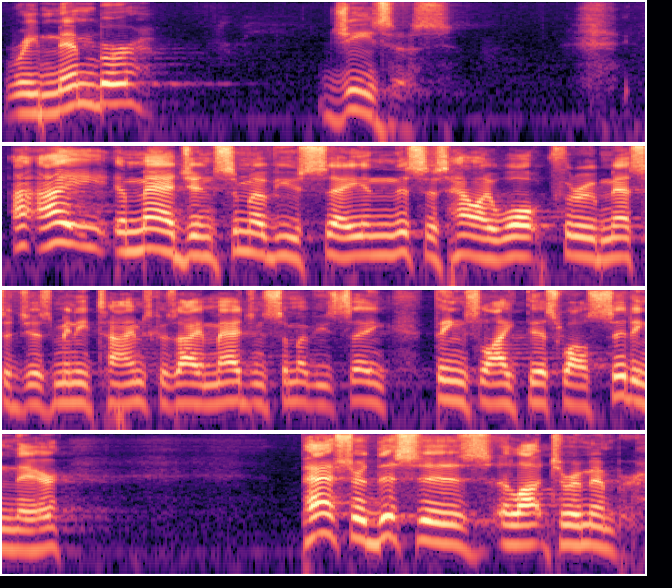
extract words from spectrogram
Remember Jesus. I, imagine some of you say, and this is how I walk through messages many times because I imagine some of you saying things like this while sitting there Pastor, this is a lot to remember,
